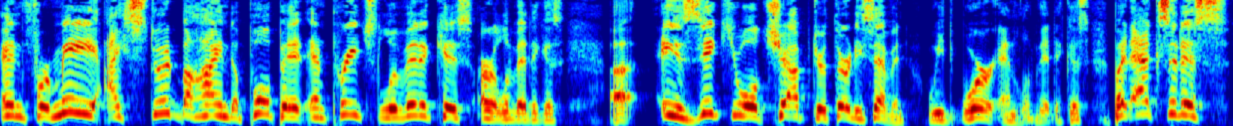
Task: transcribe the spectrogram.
And for me, I stood behind a pulpit and preached Leviticus or Leviticus, uh, Ezekiel chapter 37. We were in Leviticus, but Exodus,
